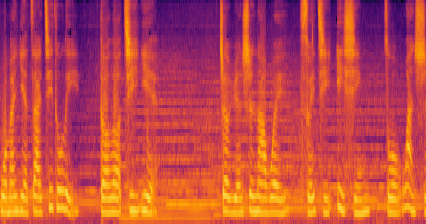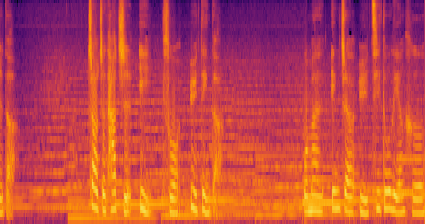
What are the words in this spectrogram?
我们也在基督里得了基业。这原是那位随即一行做万事的，照着他旨意所预定的。我们因着与基督联合，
